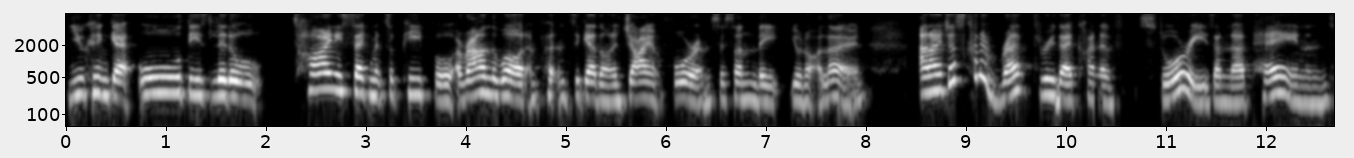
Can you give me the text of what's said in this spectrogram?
you can get all these little tiny segments of people around the world and put them together on a giant forum. So suddenly you're not alone. And I just kind of read through their kind of stories and their pain and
